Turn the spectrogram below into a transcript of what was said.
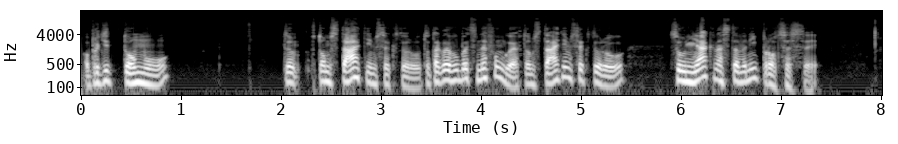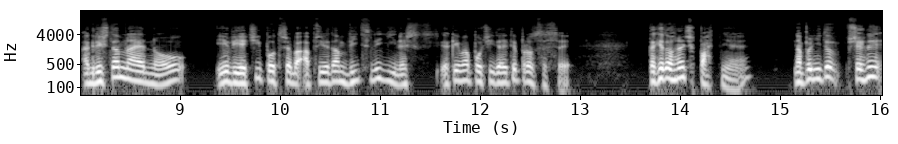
Oproti tomu, v tom státním sektoru to takhle vůbec nefunguje. V tom státním sektoru jsou nějak nastavený procesy a když tam najednou je větší potřeba a přijde tam víc lidí, než jakýma počítají ty procesy, tak je to hned špatně. Naplní to všechny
